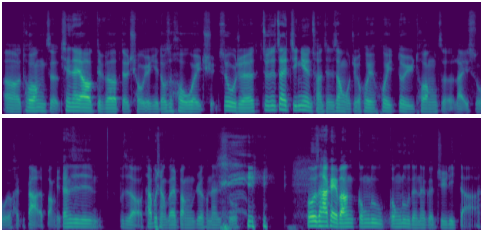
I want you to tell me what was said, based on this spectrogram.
呃拓荒者现在要 develop 的球员也都是后卫群，所以我觉得就是在经验传承上，我觉得会会对于拓荒者来说有很大的帮助，但是不知道他不想再帮任何难说。或者是他可以帮公路公路的那个居力打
